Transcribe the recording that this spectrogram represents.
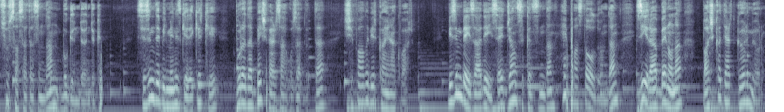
su sasatasından bugün döndük. Sizin de bilmeniz gerekir ki burada 5 fersah uzaklıkta şifalı bir kaynak var. Bizim Beyzade ise can sıkıntısından hep hasta olduğundan zira ben ona başka dert görmüyorum.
